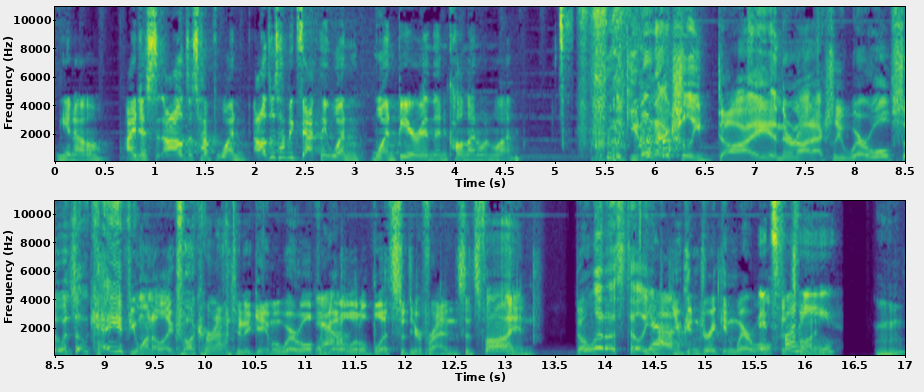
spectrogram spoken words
you know, I just I'll just have one. I'll just have exactly one one beer and then call nine one one. Like you don't actually die, and they're not actually werewolves, so it's okay if you want to like fuck around in a game of werewolf and get a little blitz with your friends. It's fine. Don't let us tell you. Yeah. You can drink in werewolf. It's funny. hmm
